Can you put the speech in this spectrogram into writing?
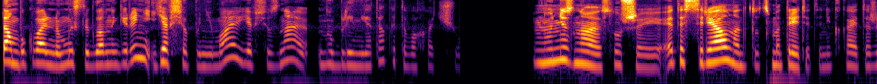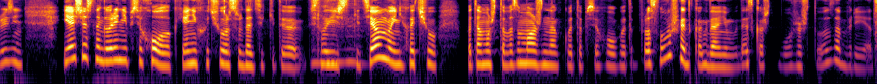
там буквально мысли главной героини, я все понимаю, я все знаю, но, блин, я так этого хочу. Ну, не знаю, слушай, это сериал, надо тут смотреть, это не какая-то жизнь. Я, честно говоря, не психолог, я не хочу рассуждать какие-то психологические темы, не хочу, потому что, возможно, какой-то психолог это прослушает когда-нибудь, да, и скажет, боже, что за бред.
